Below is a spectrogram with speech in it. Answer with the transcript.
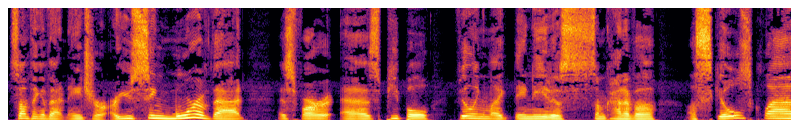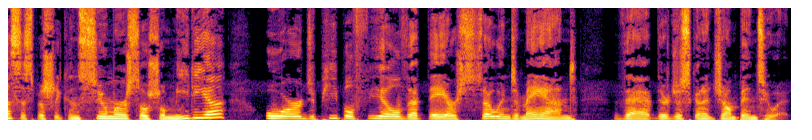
something of that nature. Are you seeing more of that as far as people feeling like they need a, some kind of a, a skills class, especially consumer social media? Or do people feel that they are so in demand that they're just going to jump into it?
